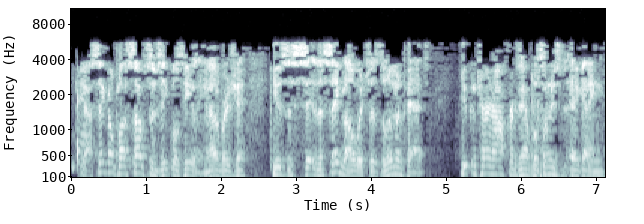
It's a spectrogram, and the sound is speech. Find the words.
yeah, signal plus substance equals healing. In other words, you use the, the signal, which is the lumen pads. You can turn off, for example, somebody's uh, getting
